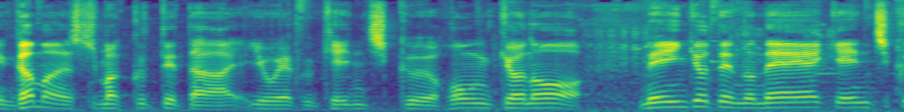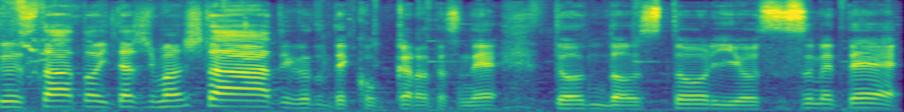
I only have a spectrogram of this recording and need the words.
我慢しまくってたようやく建築本拠のメイン拠点のね建築スタートいたしました。ということでここからですねどんどんストーリーを進めて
